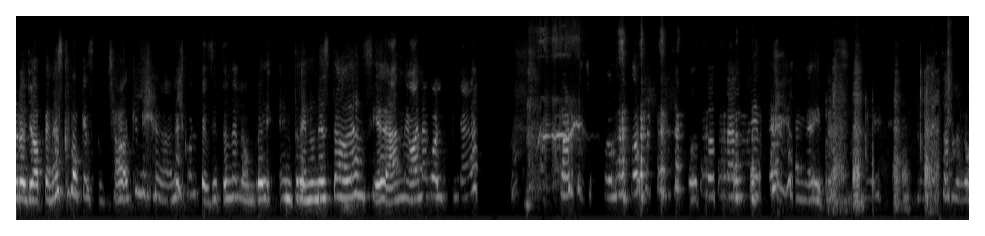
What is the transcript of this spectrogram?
pero yo apenas como que escuchaba que le daban el golpecito en el hombro y entré en un estado de ansiedad, me van a golpear. Porque fue una cosa que me sacó totalmente de la meditación. Eso no es lo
